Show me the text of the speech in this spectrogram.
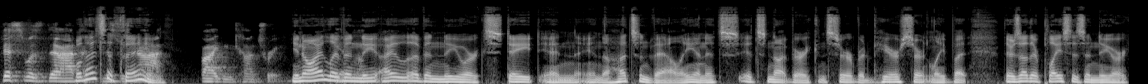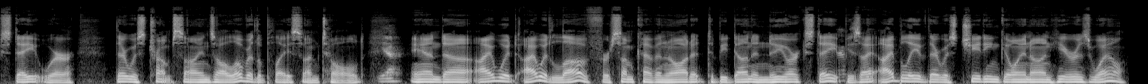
this was not, Well, that's the thing. Biden country. You know, I live in the I live in New York State in in the Hudson Valley, and it's it's not very conservative here, certainly. But there's other places in New York State where there was Trump signs all over the place. I'm told. Yeah. And uh, I would I would love for some kind of an audit to be done in New York State because I, I believe there was cheating going on here as well.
